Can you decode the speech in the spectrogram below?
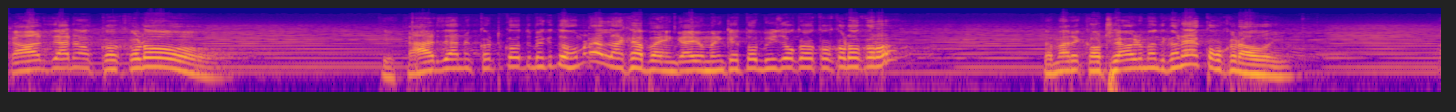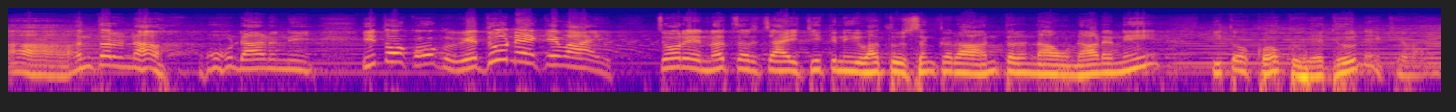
કાળજાનો કકડો. કે કાળજાનો કટકો તો મેં કીધું હમણાં લાખાભાઈ ગાયો. મને કે, તો બીજો કોઈ કકડો કરો? તમારે કઠિયાવાડમાં ઘણા કોકડા હોય. આ અંતર ના હું ડાણની ઈ તો કોક વેધું ને કહેવાય. ચોરે ન ચર્ચાય ચિતની વાતું શંકરા, અંતર ના હું નાણની ઈ તો કોક વેધું ને કહેવાય.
